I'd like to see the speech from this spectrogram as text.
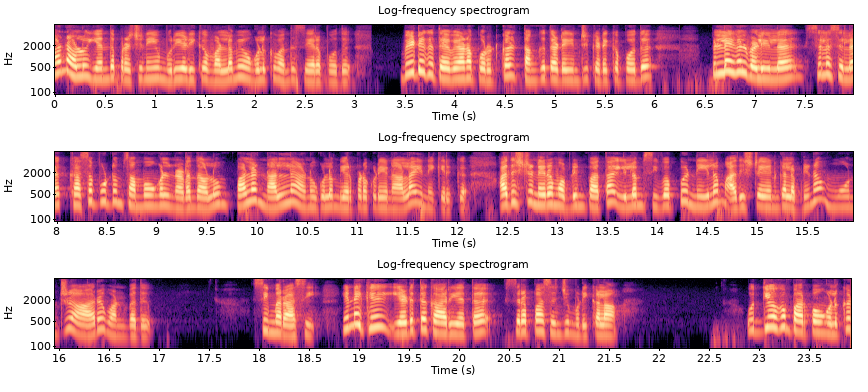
ஆனாலும் எந்த பிரச்சனையும் முறியடிக்க வல்லமை உங்களுக்கு வந்து சேரப்போகுது. வீட்டுக்கு தேவையான பொருட்கள் தங்கு தடையின்றி கிடைக்க போகுது. பிள்ளைகள் வழியில சில சில கசப்பூட்டும் சம்பவங்கள் நடந்தாலும் பல நல்ல அனுகூலம் ஏற்படக்கூடிய நாளா இன்னைக்கு இருக்கு. அதிர்ஷ்ட நிறம் அப்படின்னு பார்த்தா இளம் சிவப்பு, நீலம். அதிர்ஷ்ட எண்கள் அப்டின்னா 3, 6, 9. சிம்ம ராசி இன்னைக்கு எடுத்த காரியத்தை சிறப்பா செஞ்சு முடிக்கலாம். உத்தியோகம் பார்ப்பவங்களுக்கு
